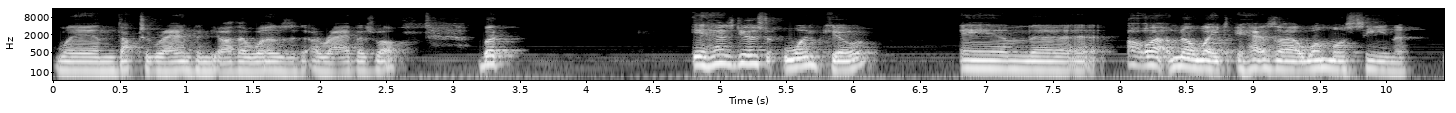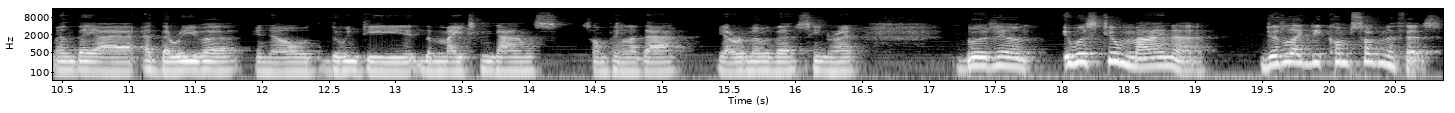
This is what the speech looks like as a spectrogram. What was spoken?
when Dr. Grant and the other ones arrive as well, but it has just one kill, and uh, oh well, no, wait, it has uh, one more scene when they are at the river, you know, doing the the mating dance, something like that. Yeah, remember that scene, right? But um, it was still minor just like the Compsognathus.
